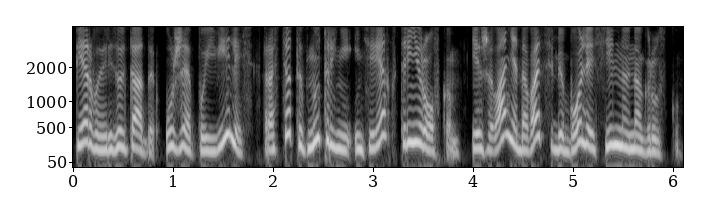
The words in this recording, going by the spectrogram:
первые результаты уже появились, растет и внутренний интерес к тренировкам и желание давать себе более сильную нагрузку.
